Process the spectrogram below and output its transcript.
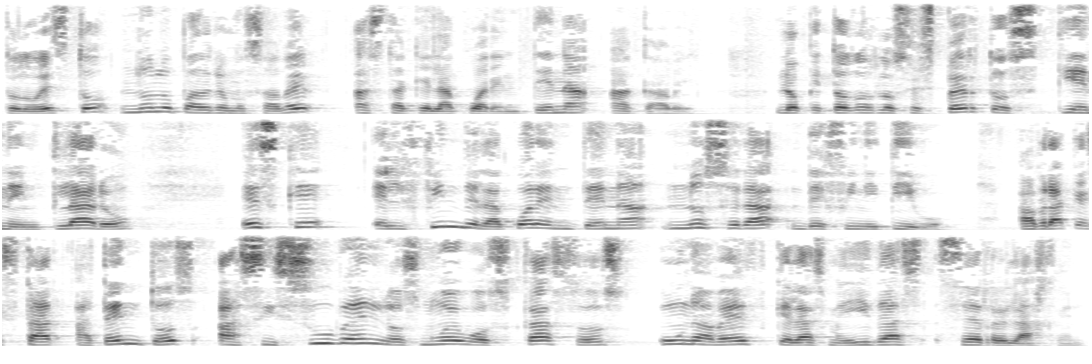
Todo esto no lo podremos saber hasta que la cuarentena acabe. Lo que todos los expertos tienen claro es que el fin de la cuarentena no será definitivo. Habrá que estar atentos a si suben los nuevos casos una vez que las medidas se relajen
